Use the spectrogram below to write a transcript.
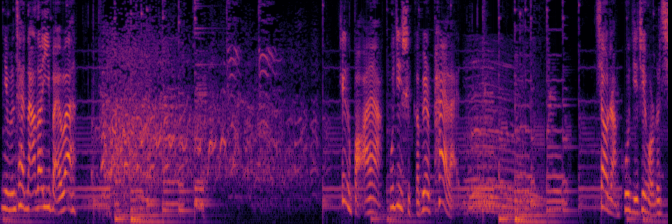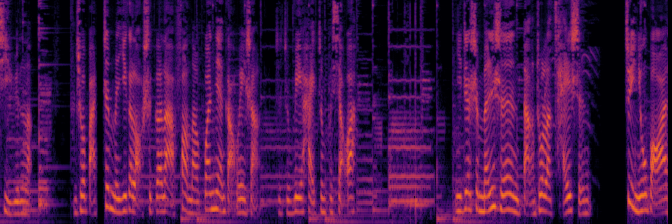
你们才拿到一百万。这个保安啊，估计是隔壁派来的，校长估计这会儿都气晕了。你说把这么一个老实疙瘩放到关键岗位上，这这危害真不小啊！你这是门神挡住了财神，最牛保安。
